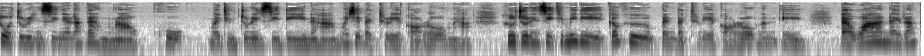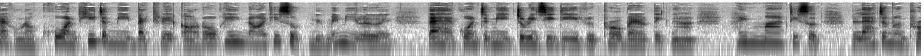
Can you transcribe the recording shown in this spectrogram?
ตัวจุลินทรีย์ในร่างกายของเราหมายถึงจุลินทรีย์ดีนะคะ ไม่ใช่แบคทีเรียก่อโรคนะคะ คือจุลินทรีย์ที่ไม่ดีก็คือเป็นแบคทีเรียก่อโรคนั่นเอง แต่ว่าในร่างกายของเราควรที่จะมีแบคทีเรียก่อโรคให้น้อยที่สุดหรือไม่มีเลย แต่ควรจะมีจุลินทรีย์ดี หรือโปรไบโอติกนะคะให้มากที่สุด และจำนวนโปร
